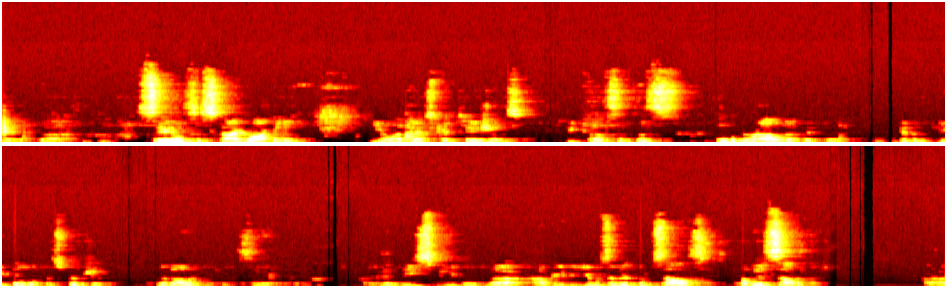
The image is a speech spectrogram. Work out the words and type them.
And, uh, sales are skyrocketing beyond expectations because of this fooling around that they're doing, giving people a prescription without exam. And these people uh, are either using it themselves or they're selling it. Uh,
